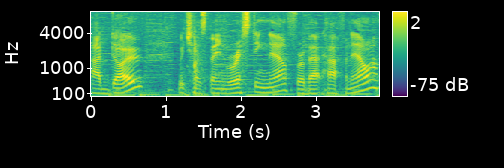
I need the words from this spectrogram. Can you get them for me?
Our dough, which has been resting now for about half an hour.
